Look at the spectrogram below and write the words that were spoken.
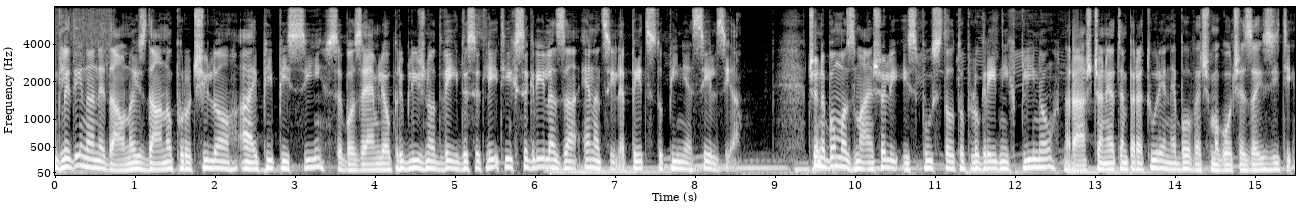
Glede na nedavno izdano poročilo IPPC se bo Zemlja v približno dveh desetletjih segrela za 1,5 stopinje Celzija. Če ne bomo zmanjšali izpustov toplogrednih plinov, naraščanja temperature ne bo več mogoče zaiziti.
